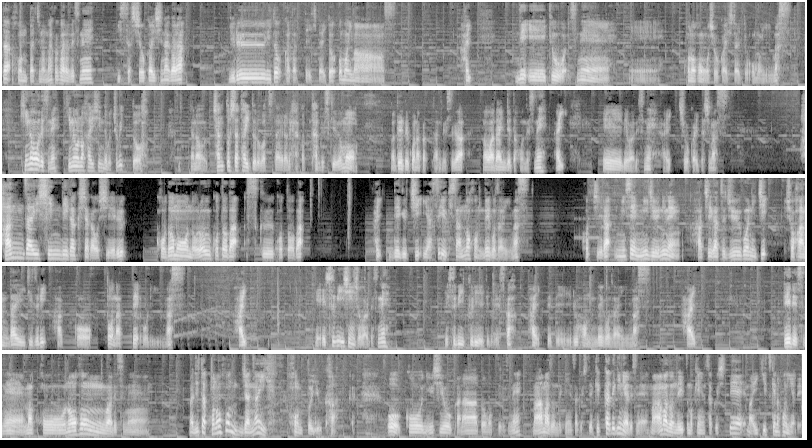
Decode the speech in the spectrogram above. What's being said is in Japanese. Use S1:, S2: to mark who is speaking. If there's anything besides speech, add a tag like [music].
S1: た本たちの中からですね、一冊紹介しながら、ゆるーりと語っていきたいと思います。はい。で、えー、今日はですね、えー、この本を紹介したいと思います。昨日ですね、昨日の配信でもちょびっと [laughs] あの、ちゃんとしたタイトルは伝えられなかったんですけれども、まあ、出てこなかったんですが、まあ、話題に出た本ですね。はい。えー、ではですね、はい、紹介いたします。犯罪心理学者が教える子供を呪う言葉、救う言葉はい。出口康之さんの本でございます。こちら、2022年8月15日、初版第1釣り発行となっております。はい。SB 新書からですね。SB クリエイティブですか？はい。出ている本でございます。はい。でですね、まあ、この本はですね、まあ、実はこの本じゃない本というか [laughs] を購入しようかなと思ってですね。まあ Amazon で検索して、結果的にはですね、まあ Amazon でいつも検索して、まあ行きつけの本屋で、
